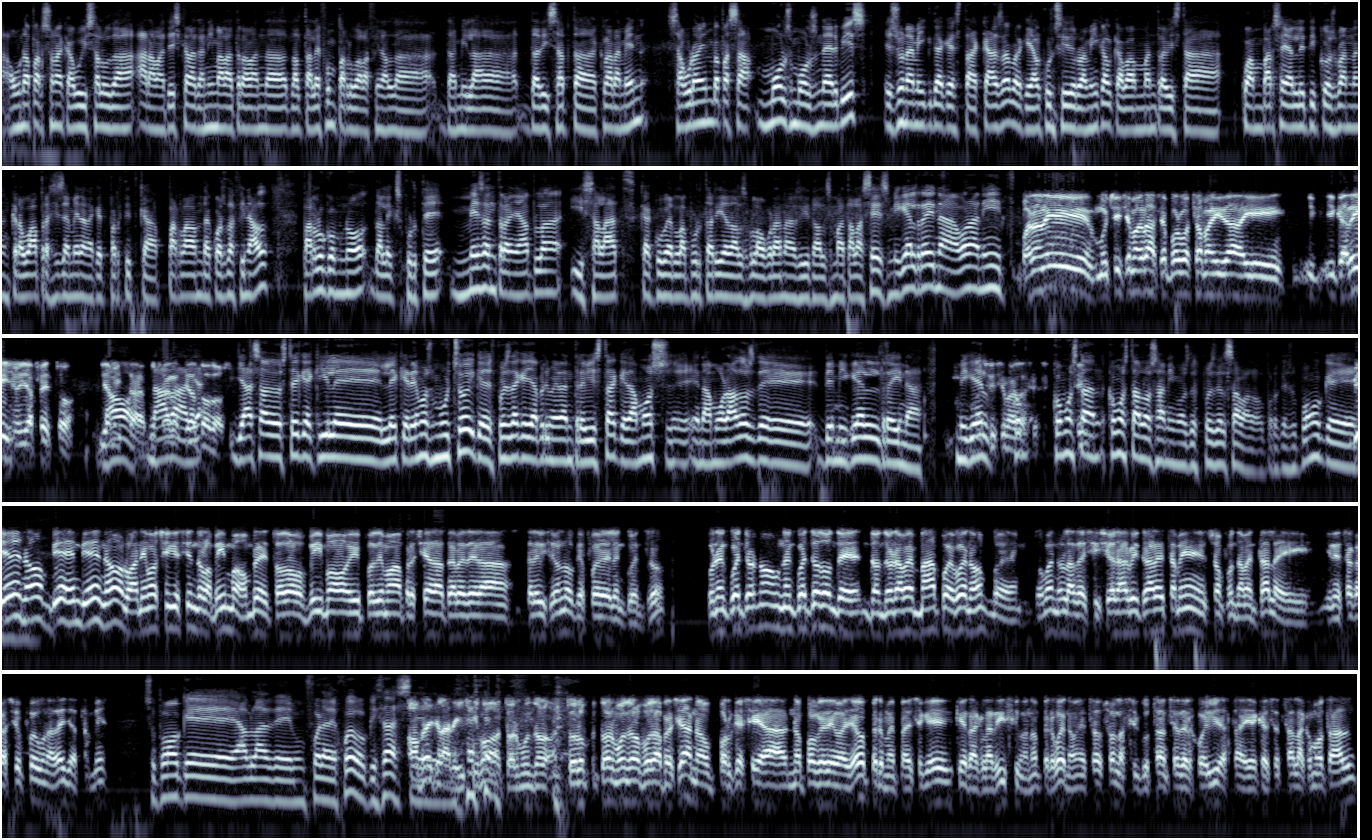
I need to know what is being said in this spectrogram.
a una persona que vull saludar ara mateix, que la tenim a l'altra banda del telèfon, parlo de la final de, de Milà de dissabte, clarament. Segurament va passar molts, molts nervis. És un amic d'aquesta casa, perquè ja el considero amic, el que vam entrevistar quan Barça i Atlético es van encreuar precisament en aquest partit que parlàvem de quarts de final. Parlo, com no, de l'exporter més entranyable i salat que ha cobert la porteria dels blaugranes i dels matalassers. Miguel Reina, bona nit. Bona nit, muchísimas gracias por vuestra manida y, y, y cariño y afecto. Y no, amistad. Nada, ya, ya, sabe usted que aquí le, le, queremos mucho y que después de aquella primera entrevista quedamos eh, enamorados de, de Miguel Reina. Miguel, ¿cómo, ¿cómo, están, sí. ¿cómo están los ánimos después del sábado? Porque supongo que... Bien, no, bien, bien, no, los ánimos sigue siendo lo mismo, hombre, todos vimos y pudimos apreciar a través de la televisión lo que fue el encuentro. Un encuentro, no, un encuentro donde, donde una vez más, pues bueno, pues, pues bueno, las decisiones arbitrales también son fundamentales y, y en esta ocasión fue una de ellas también. Supongo que habla de un fuera de juego, quizás. Hombre, eh... clarísimo, todo el mundo, todo, todo, el mundo lo puede apreciar, no porque sea, no porque diga yo, pero me parece que, que, era clarísimo, ¿no? Pero bueno, estas son las circunstancias del juego y hasta hay que aceptarla como tal,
